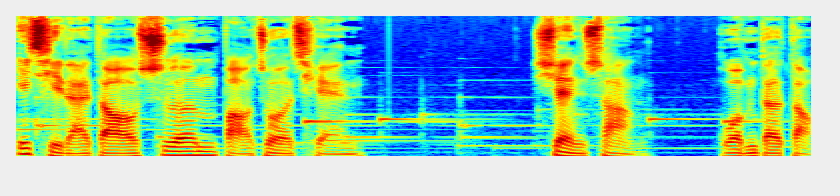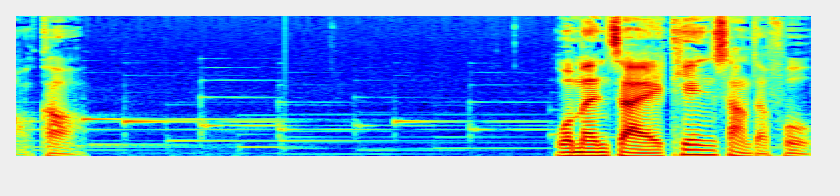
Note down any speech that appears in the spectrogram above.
一起来到施恩宝座前，献上我们的祷告。我们在天上的父，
